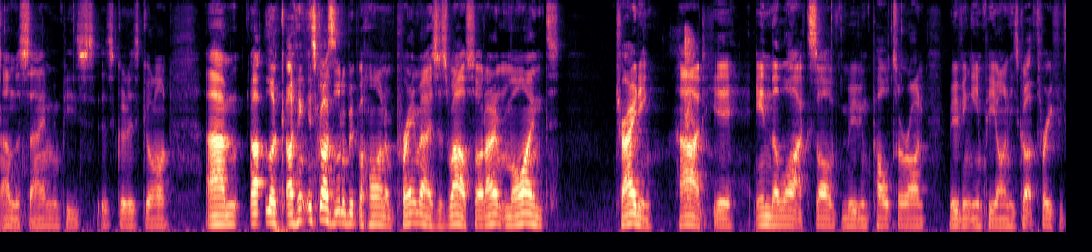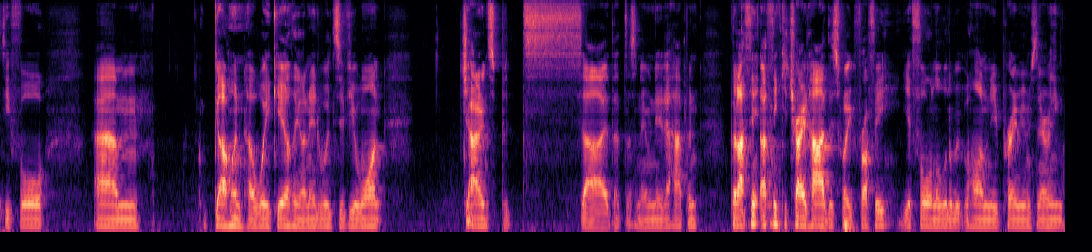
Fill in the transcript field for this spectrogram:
I'm the same. Impey's as good as gone. Um, uh, look, I think this guy's a little bit behind on primos as well, so I don't mind trading hard here in the likes of moving Poulter on, moving Impey on. He's got 354. Um, going a week early on Edwards if you want. Jones, but uh, that doesn't even need to happen. But I think I think you trade hard this week, Frothy. You're falling a little bit behind on your premiums and everything.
